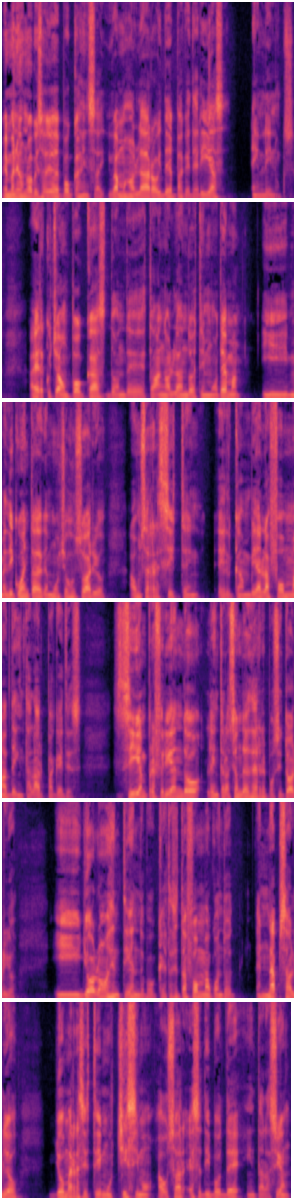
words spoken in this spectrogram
Bienvenidos a un nuevo episodio de Podcast Inside y vamos a hablar hoy de paqueterías en Linux. Ayer escuchado un podcast donde estaban hablando de este mismo tema y me di cuenta de que muchos usuarios aún se resisten el cambiar la forma de instalar paquetes. Siguen prefiriendo la instalación desde el repositorio. Y yo los entiendo, porque de cierta forma, cuando Snap salió, yo me resistí muchísimo a usar ese tipo de instalación.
